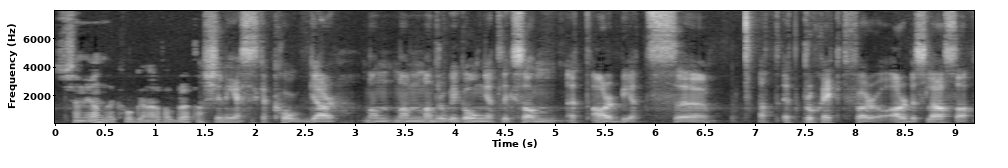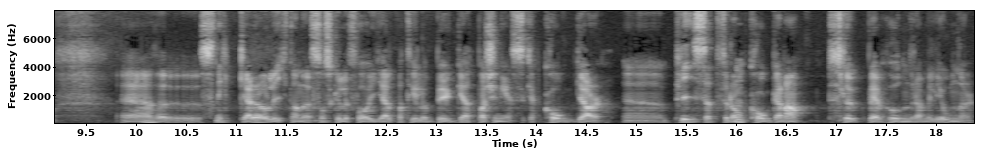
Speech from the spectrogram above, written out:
känner igen det koggen i alla fall. Berätta. Kinesiska koggar. Man, man, man drog igång ett, liksom, ett arbets... Eh, ett, projekt för arbetslösa eh, snickare och liknande som skulle få hjälpa till att bygga ett par kinesiska koggar. Eh, priset för de koggarna till slut blev 100 miljoner.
